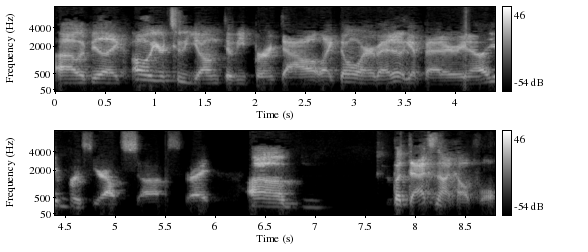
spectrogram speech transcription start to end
Uh, would be like, oh, you're too young to be burnt out. Like, don't worry about it; it'll get better. You know, your mm-hmm. first year out sucks, right? Um, mm-hmm but that's not helpful,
